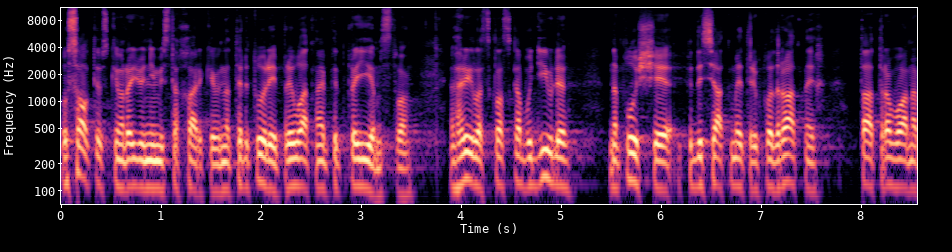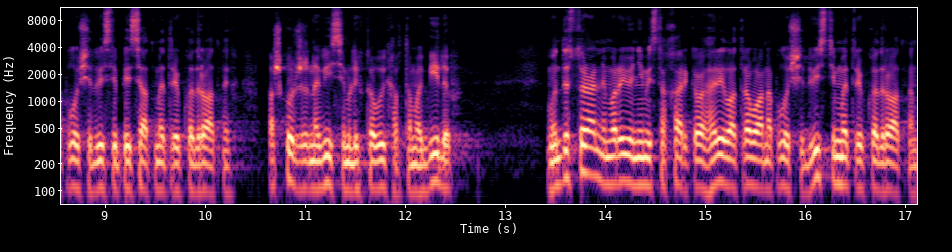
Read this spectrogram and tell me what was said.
У Салтівському районі міста Харків на території приватного підприємства горіла складська будівля на площі 50 метрів квадратних та трава на площі 250 метрів квадратних. Пошкоджено 8 легкових автомобілів. В індустріальному районі міста Харкова горіла трава на площі 200 метрів квадратних.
